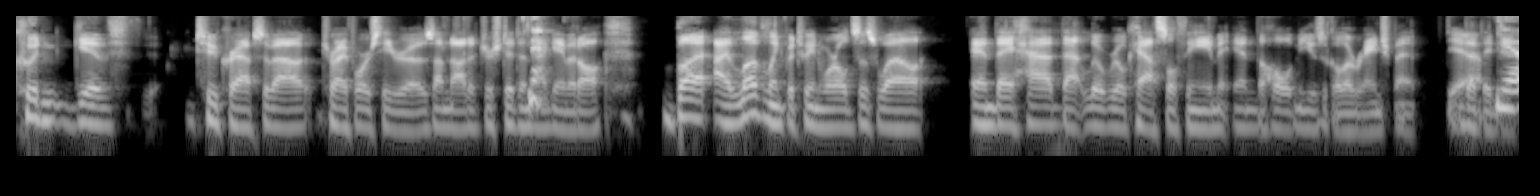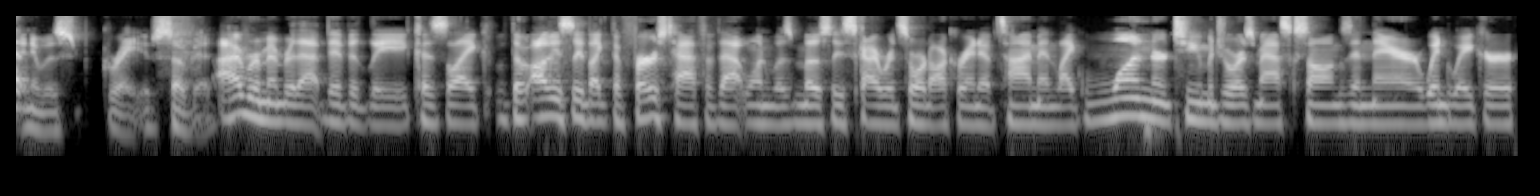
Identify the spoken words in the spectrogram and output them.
couldn't give two craps about Triforce Heroes. I'm not interested in that game at all. But I love Link Between Worlds as well. And they had that Lorule Castle theme in the whole musical arrangement Yeah. that they did. Yep. And it was great. It was so good. I remember that vividly because, like, the obviously, like the first half of that one was mostly Skyward Sword, Ocarina of Time, and like one or two Majora's Mask songs in there, Wind Waker,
